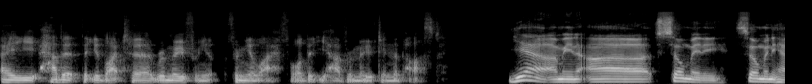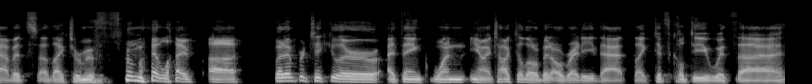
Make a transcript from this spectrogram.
a habit that you'd like to remove from your from your life or that you have removed in the past. Yeah, I mean, uh so many, so many habits I'd like to remove from my life. Uh but in particular i think one you know i talked a little bit already that like difficulty with uh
